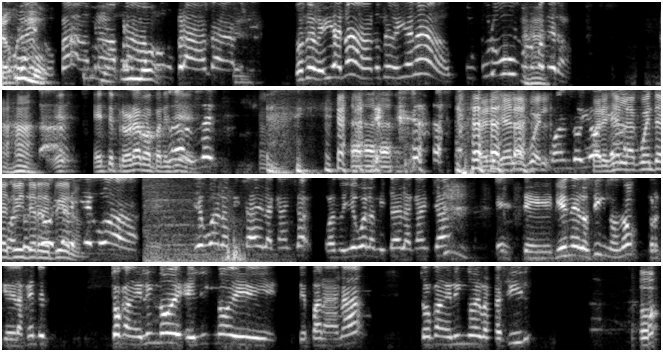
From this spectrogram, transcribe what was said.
locura humo. eso. Humo. No se veía nada, no se veía nada. pu- Puro humo, Ajá. nomás era. Ajá. Ah, E- Este programa parecía. claro, entonces, Parecía la, cu- cuando yo parecía ya- la cuenta de Twitter yo de Piero. Llego a, llego a la mitad de la cancha, cuando llego a la mitad de la cancha, este, vienen los himnos, ¿no? Porque la gente tocan el himno, de, el himno de, de Paraná, tocan el himno de Brasil, ¿no?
